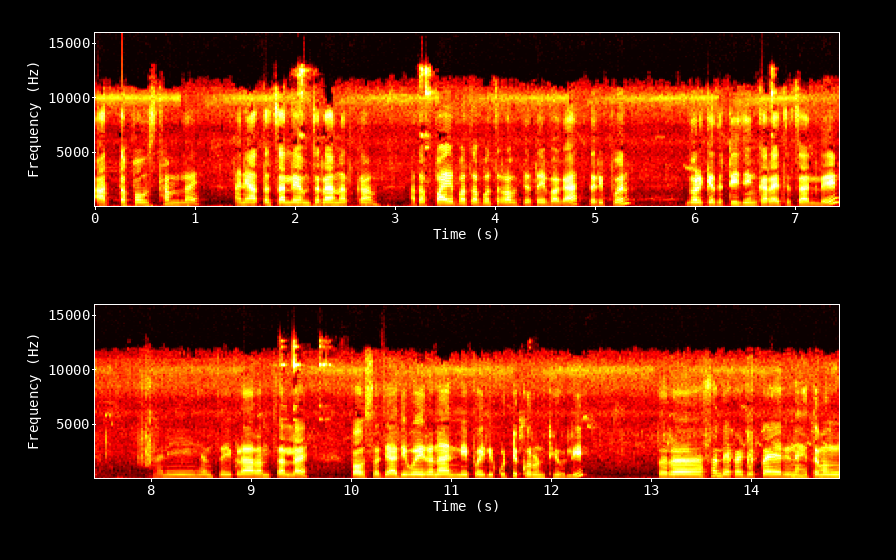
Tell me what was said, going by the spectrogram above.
आत्ता पाऊस थांबलाय आणि आता चाललंय आमचं रानात काम. आता पायपाचा पचरा होत्यात आहे बघा तरी पण दोडक्याचं टिजिंग करायचं चाललंय. आणि ह्यांचं इकडं आराम चाललाय. पावसाच्या आधी वैरण आणली पहिली कुट्टी करून ठेवली. तर संध्याकाळची तयारी नाही तर मग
